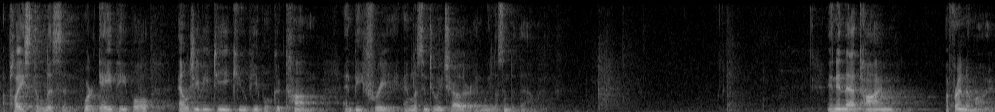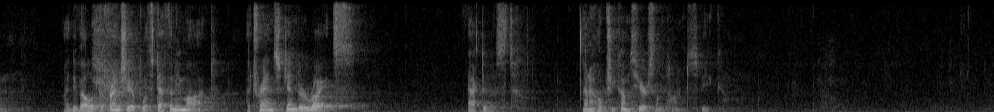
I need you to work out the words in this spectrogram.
a place to listen where gay people, LGBTQ people could come and be free and listen to each other, and we listened to them. And in that time, a friend of mine, I developed a friendship with Stephanie Mott, a transgender rights activist. And I hope she comes here sometime to speak.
